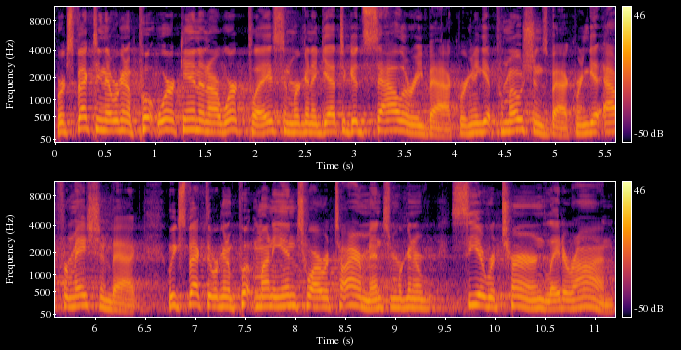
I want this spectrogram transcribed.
We're expecting that we're going to put work in in our workplace and we're going to get a good salary back. We're going to get promotions back. We're going to get affirmation back. We expect that we're going to put money into our retirement and we're going to see a return later on.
